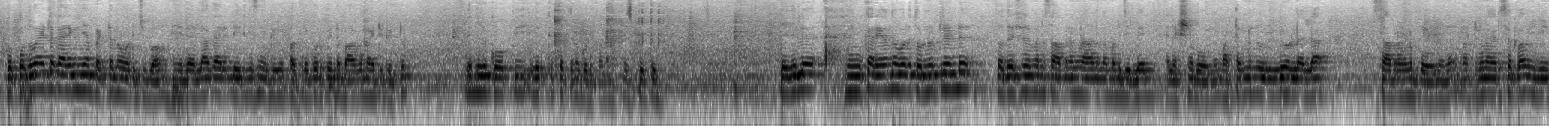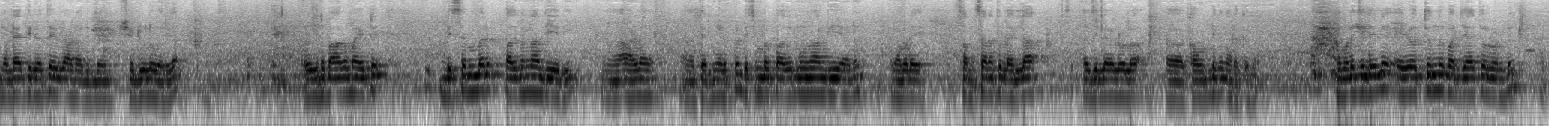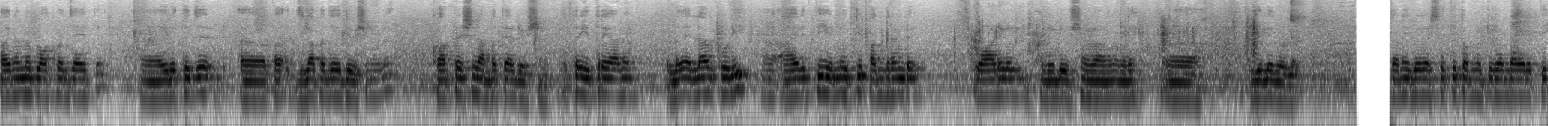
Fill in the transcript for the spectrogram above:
അപ്പോൾ പൊതുവായിട്ടുള്ള കാര്യങ്ങൾ ഞാൻ പെട്ടെന്ന് ഓടിച്ചു പോകാം ഇതിന്റെ എല്ലാ കാര്യം ഡീറ്റെയിൽസ് നിങ്ങൾക്ക് പത്രക്കുറിപ്പിന്റെ ഭാഗമായിട്ട് കിട്ടും. ഇതിന്റെ ഒരു കോപ്പി ഇവർക്ക് പെട്ടെന്ന് കൊടുക്കണം എസ് പിക്കും ഇതിൽ നിങ്ങൾക്കറിയാവുന്ന പോലെ തൊണ്ണൂറ്റി രണ്ട് തദ്ദേശ സ്വയംഭരണ സ്ഥാപനങ്ങളാണ് നമ്മുടെ ജില്ലയിൽ ഇലക്ഷൻ പോകുന്നത്. മട്ടന്നൂർ ഒഴികെയുള്ള എല്ലാ സ്ഥാപനങ്ങളും പോകുന്നത്. മട്ടന്നൂർ നഗരസഭ ഇനി രണ്ടായിരത്തി ഇരുപത്തേഴിലാണ് അതിന്റെ ഷെഡ്യൂൾ വരിക. ഇതിന്റെ ഭാഗമായിട്ട് ഡിസംബർ പതിനൊന്നാം തീയതി ആണ് തിരഞ്ഞെടുപ്പ്. ഡിസംബർ പതിമൂന്നാം തീയതിയാണ് നമ്മുടെ സംസ്ഥാനത്തുള്ള എല്ലാ ജില്ലകളിലുള്ള കൗണ്ടിങ് നടക്കുന്നത്. നമ്മുടെ ജില്ലയിൽ എഴുപത്തിയൊന്ന് പഞ്ചായത്തുകളുണ്ട്. പതിനൊന്ന് ബ്ലോക്ക് പഞ്ചായത്ത് ഇരുപത്തഞ്ച് ജില്ലാ പഞ്ചായത്ത് ഡിവിഷനുകൾ കോർപ്പറേഷനിൽ അമ്പത്തിയാറ് ഡിവിഷൻ ഇത്ര ഇത്രയാണ് ഉള്ളത്. എല്ലാം കൂടി ആയിരത്തി എണ്ണൂറ്റി പന്ത്രണ്ട് വാർഡുകൾ അല്ലെങ്കിൽ ഡിവിഷനുകളാണ് നമ്മുടെ ജില്ലയിലുള്ളത്. ഇരുപത് ലക്ഷത്തി തൊണ്ണൂറ്റി രണ്ടായിരത്തി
